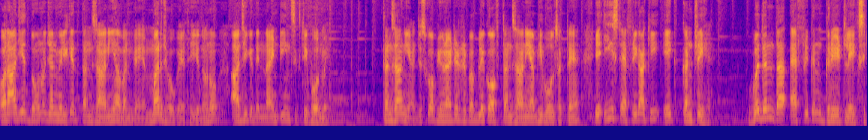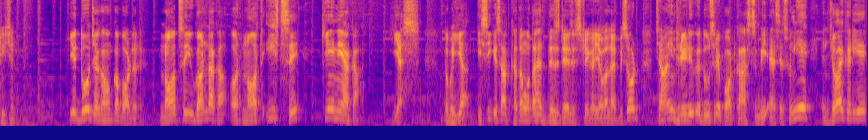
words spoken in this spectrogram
और आज ये दोनों जन मिलके तंजानिया बन गए हैं, मर्ज हो गए थे ये दोनों, आज ही के दिन 1964 में। तंजानिया, जिसको आप यूनाइटेड रिपब्लिक ऑफ़ तंजानिया भी बोल सकते हैं, ये ईस्ट अफ्रीका की एक कंट्री है within the African great lakes region ये दो जगहों का बॉर्डर है नॉर्थ से युगांडा का और नॉर्थ ईस्ट से केनिया का। यस तो भैया, इसी के साथ खत्म होता है दिस डेज़ हिस्ट्री का ये वाला एपिसोड चाइम्स रेडियो के दूसरे पॉडकास्ट भी ऐसे सुनिए एंजॉय करिए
